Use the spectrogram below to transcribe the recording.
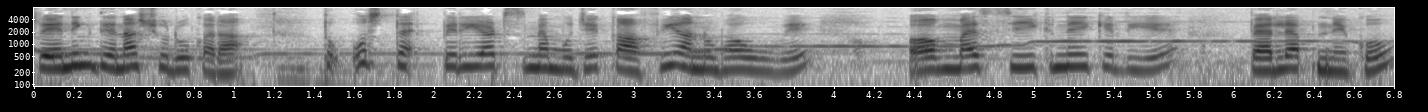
ट्रेनिंग देना शुरू करा। तो उस पीरियड्स में मुझे काफ़ी अनुभव हुए और मैं सीखने के लिए पहले अपने को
